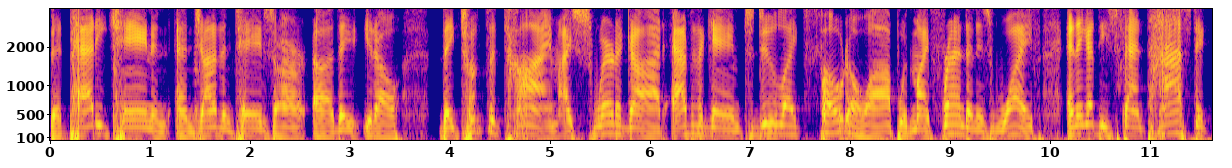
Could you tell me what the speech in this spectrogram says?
that Patty Kane and, and Jonathan Toews are. Uh, they, you know, they took the time, I swear to God, after the game to do like photo op with my friend and his wife. And they got these fantastic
